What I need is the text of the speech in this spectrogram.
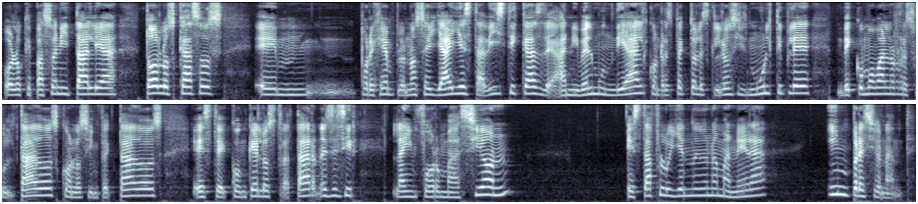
o lo que pasó en Italia. Todos los casos, em, por ejemplo, no sé, ya hay estadísticas a nivel mundial con respecto a la esclerosis múltiple, de cómo van los resultados con los infectados, este, con qué los trataron. Es decir, la información está fluyendo de una manera impresionante.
